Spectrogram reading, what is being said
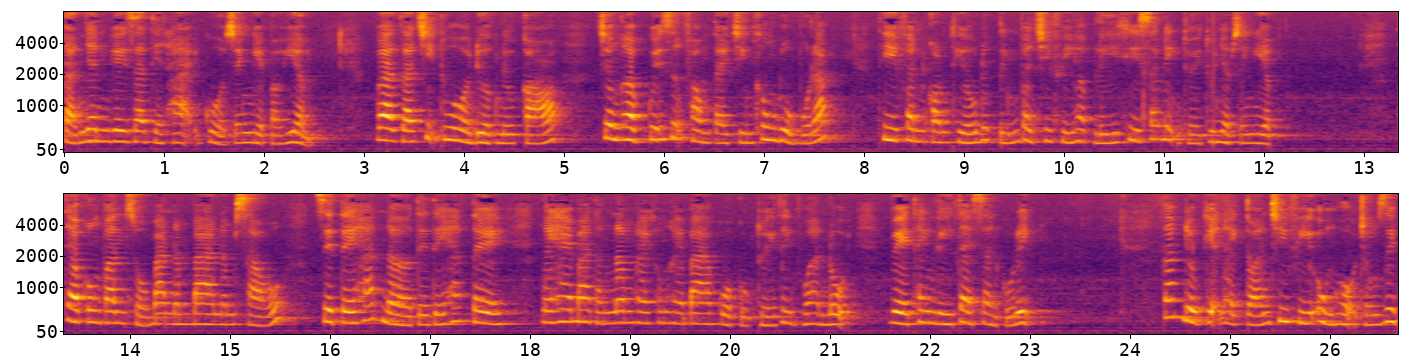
cá nhân gây ra thiệt hại của doanh nghiệp bảo hiểm và giá trị thu hồi được nếu có. Trường hợp quỹ dự phòng tài chính không đủ bù đắp thì phần còn thiếu được tính vào chi phí hợp lý khi xác định thuế thu nhập doanh nghiệp. Theo công văn số 35356 CTHN TTHT ngày 23 tháng 5 2023 của Cục Thuế thành phố Hà Nội về thanh lý tài sản cố định. Các điều kiện hạch toán chi phí ủng hộ chống dịch,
